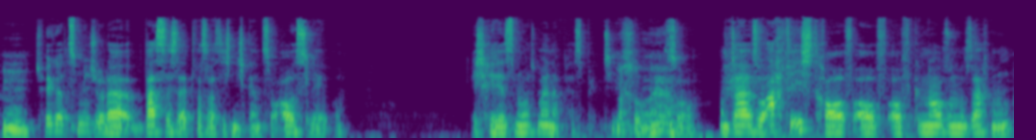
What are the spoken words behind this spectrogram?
Hm. triggert es mich? Oder was ist etwas, was ich nicht ganz so auslebe? Ich rede jetzt nur aus meiner Perspektive. Ach so, ja, ja. So. Und da so achte ich drauf, auf, auf genau so eine Sachen,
